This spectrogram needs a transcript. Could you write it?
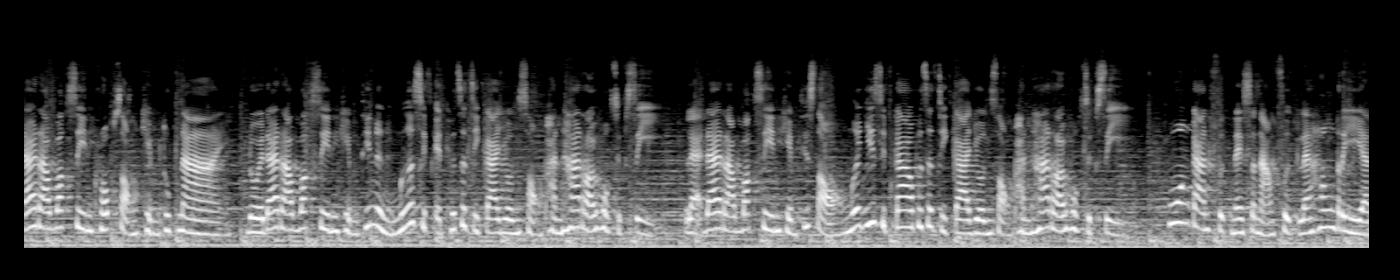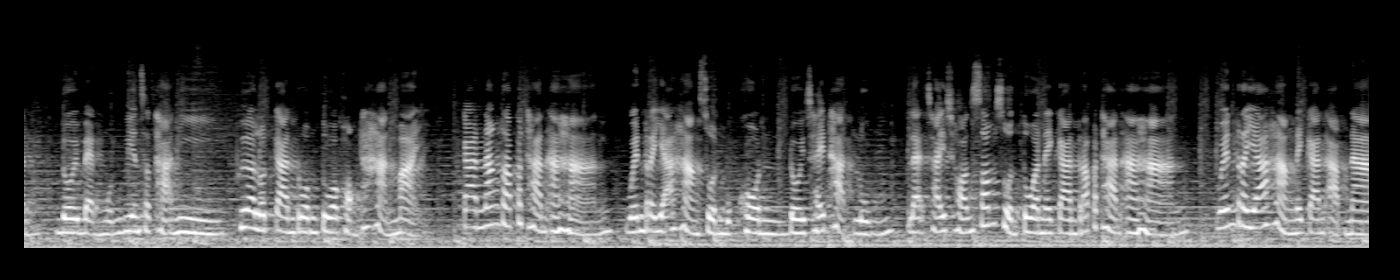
ได้รับวัคซีนครบ 2 เข็มทุกนาย โดยได้รับวัคซีนเข็มที่ 1 เมื่อ 11 พฤศจิกายน 2564 และได้รับวัคซีนเข็มที่ 2 เมื่อ 29 พฤศจิกายน 2564ห่วงการฝึกในสนามฝึกและห้องเรียน โดยแบ่งหมุนเวียนสถานี เพื่อลดการรวมตัวของทหารใหม่ การนั่งรับประทานอาหาร เว้นระยะห่างส่วนบุคคล โดยใช้ถาดหลุม และใช้ช้อนซ่อมส่วนตัวในการรับประทานอาหาร เว้นระยะห่างในการอาบน้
